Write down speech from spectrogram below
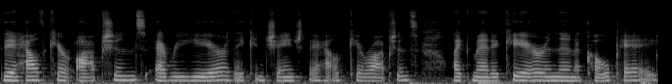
their health care options every year. They can change their health care options, like Medicare and then a copay.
